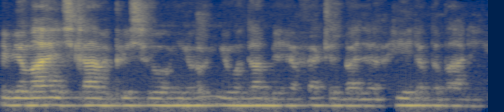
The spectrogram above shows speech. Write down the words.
If your mind is calm and peaceful, you, you will not be affected by the heat of the body.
